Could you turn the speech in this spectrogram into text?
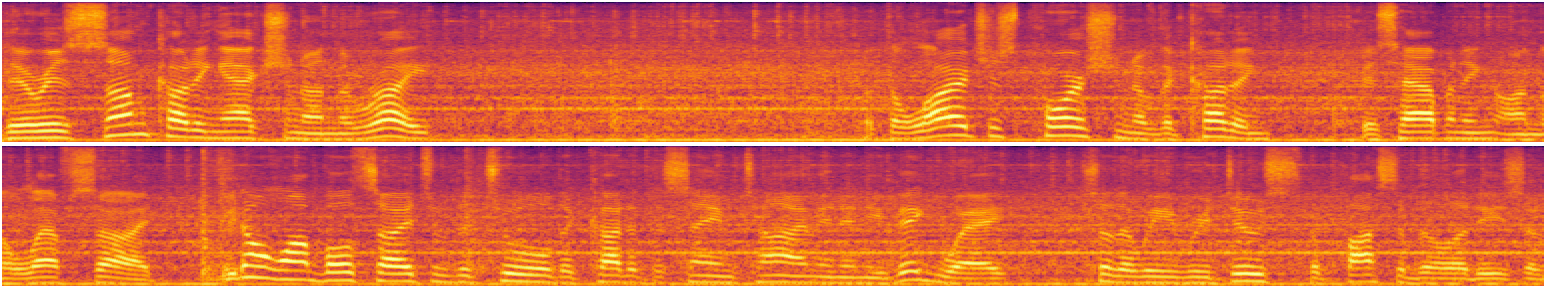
There is some cutting action on the right, the largest portion of the cutting is happening on the left side. We don't want both sides of the tool to cut at the same time in any big way so that we reduce the possibilities of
